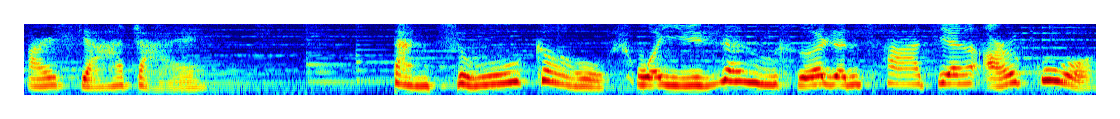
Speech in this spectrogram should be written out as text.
而狭窄，但足够我与任何人擦肩而过。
